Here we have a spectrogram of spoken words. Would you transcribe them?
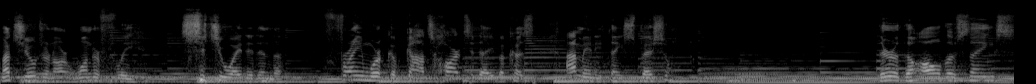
My children aren't wonderfully situated in the framework of God's heart today because I'm anything special. They're the, all those things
